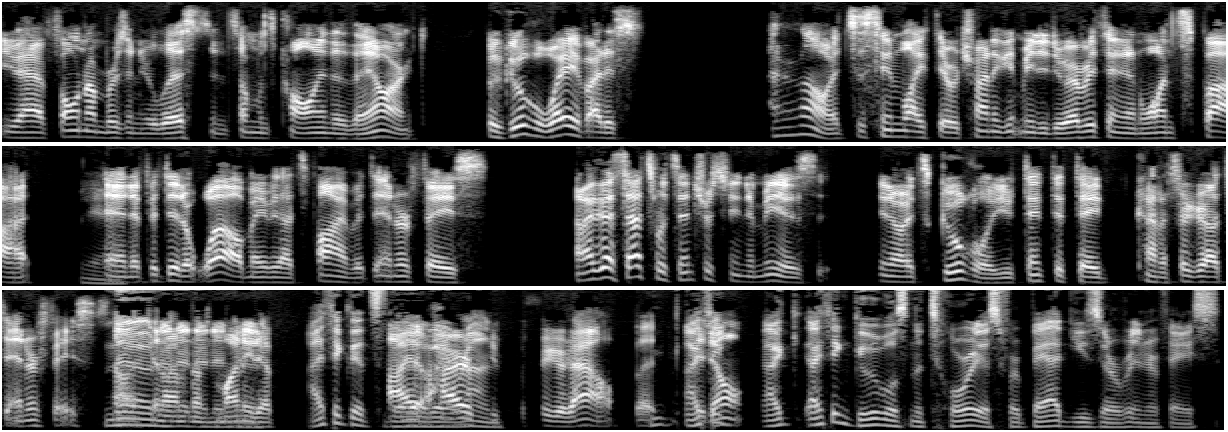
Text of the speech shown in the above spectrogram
you have phone numbers in your list, and someone's calling that they aren't. But Google Wave, I just, I don't know. It just seemed like they were trying to get me to do everything in one spot. yeah And if it did it well, maybe that's fine. But the interface, and I guess that's what's interesting to me is, you know, it's Google. You'd think that they'd kind of figure out the interface. It's not no they no no, no, enough no, money to i think that's the I hire around people to figure it out, but they I think, don't. I, I think Google's notorious for bad user interface.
